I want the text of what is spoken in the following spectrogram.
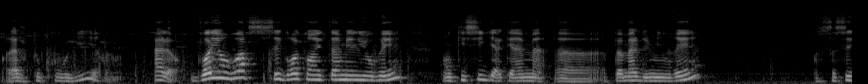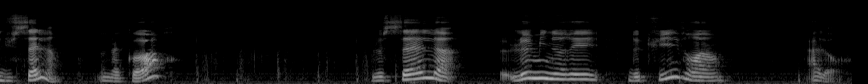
Voilà, je peux courir. Alors, voyons voir si ces grottes ont été améliorées. Donc ici, il y a quand même euh, pas mal de minerais. Ça, c'est du sel. D'accord. Le sel, le minerai de cuivre. Alors,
